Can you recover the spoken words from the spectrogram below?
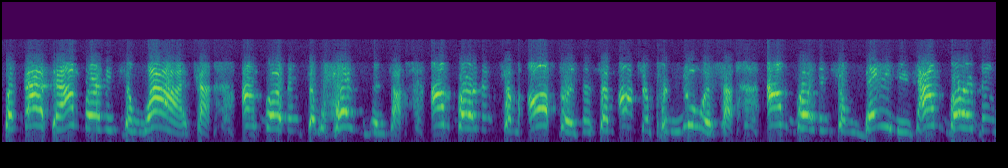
But God said, I'm birthing some wives. I'm birthing some husbands. I'm birthing some authors and some entrepreneurs. I'm birthing some babies. I'm birthing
